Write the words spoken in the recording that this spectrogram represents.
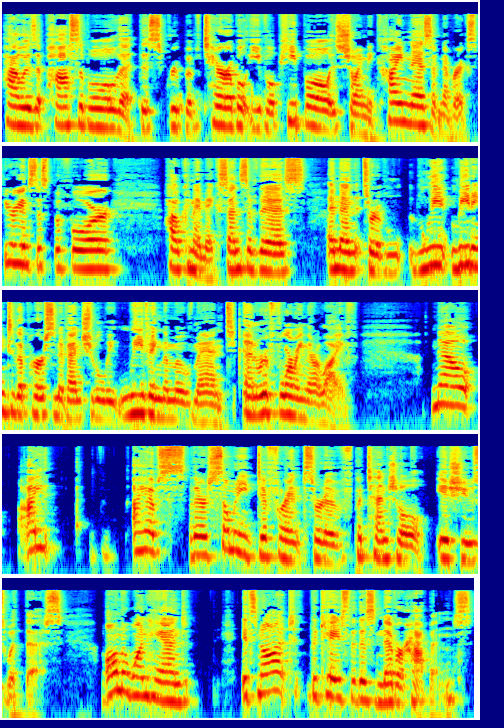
How is it possible that this group of terrible, evil people is showing me kindness? I've never experienced this before. How can I make sense of this? And then sort of le- leading to the person eventually leaving the movement and reforming their life. Now, I, I have, there's so many different sort of potential issues with this. On the one hand, it's not the case that this never happens,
